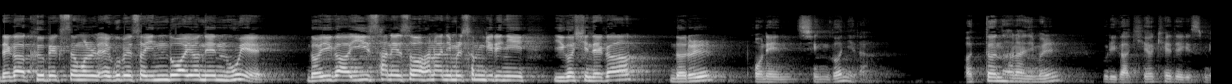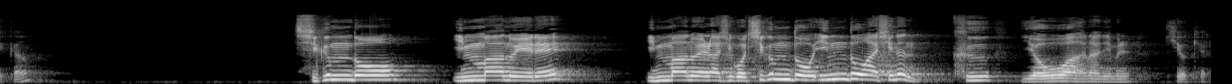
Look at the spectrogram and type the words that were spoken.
내가 그 백성을 애굽에서 인도하여 낸 후에 너희가 이 산에서 하나님을 섬기리니 이것이 내가 너를 보낸 증거니라. 어떤 하나님을 우리가 기억해야 되겠습니까? 지금도 임마누엘의 임마누엘 하시고 지금도 인도하시는 그 여호와 하나님을 기억해라.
